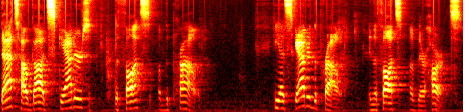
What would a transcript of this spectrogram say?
That's how God scatters the thoughts of the proud. He has scattered the proud in the thoughts of their hearts.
